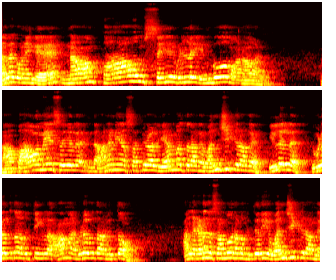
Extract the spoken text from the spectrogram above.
நல்ல கவனிங்க நாம் பாவம் செய்யவில்லை என்போமானால் நான் பாவமே செய்யல. இந்த அனனியா சப்பிரால் ஏமாத்துறாங்க வஞ்சிக்கிறாங்க. இல்ல இல்ல இவ்வளவுக்கு தான் வித்தீங்களா? ஆமா இவ்வளவுக்கு தான் வித்தோம். அங்க நடந்த சம்பவம் நமக்கு தெரியும். வஞ்சிக்கிறாங்க.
